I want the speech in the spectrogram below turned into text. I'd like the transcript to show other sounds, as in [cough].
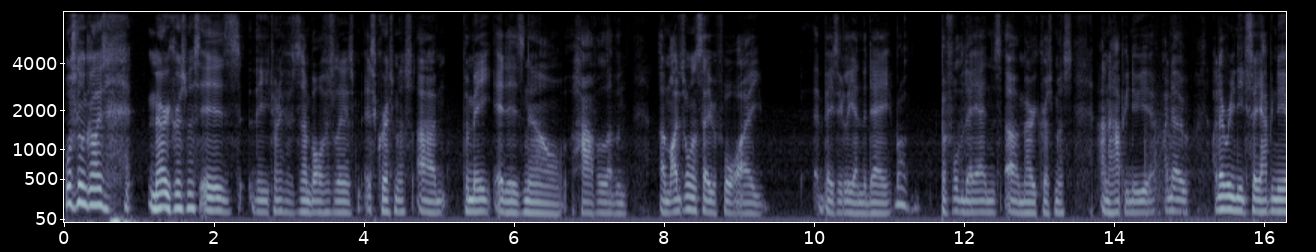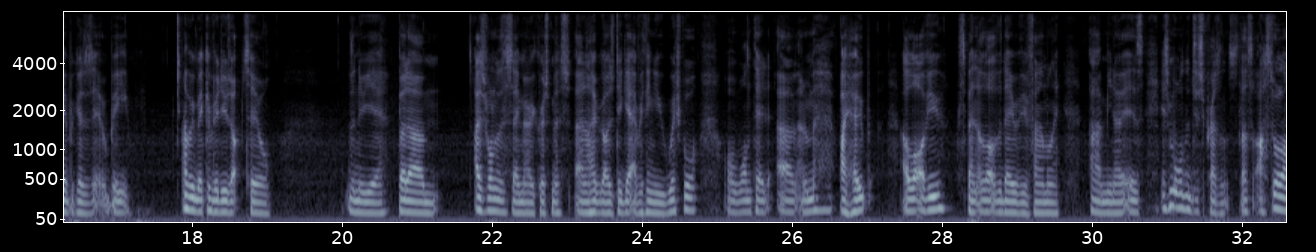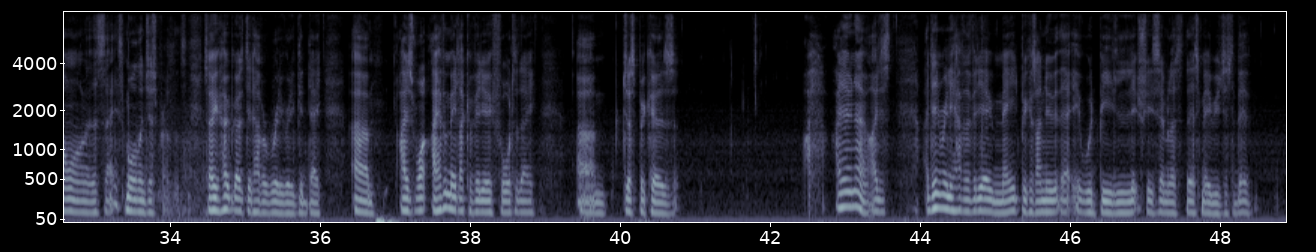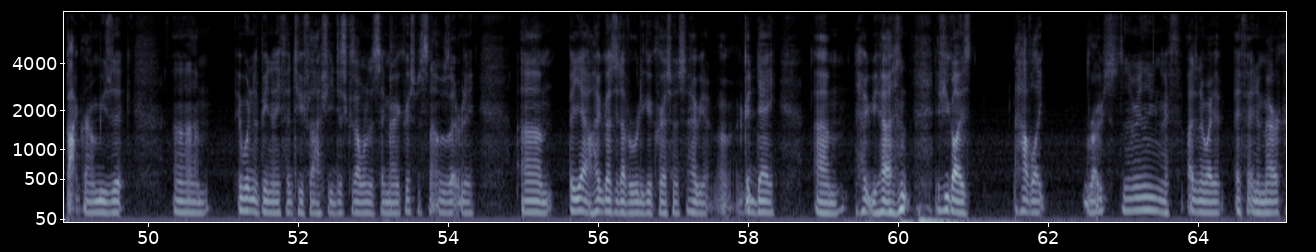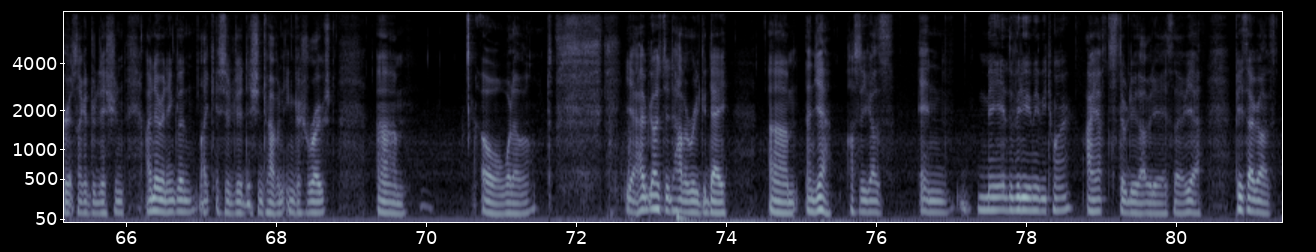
What's going on guys? Merry Christmas is the 25th of December, obviously it's, it's Christmas. Um, for me it is now half 11. Um, I just want to say before I basically end the day, well before the day ends, uh, Merry Christmas and a Happy New Year. I know I don't really need to say Happy New Year because it will be, I'll be making videos up till the New Year. But um, I just wanted to say Merry Christmas and I hope you guys did get everything you wished for or wanted. Um, and I hope a lot of you spent a lot of the day with your family um, you know, it is it's more than just presents. That's that's all I wanted to say. It's more than just presents. So I hope you guys did have a really really good day. Um, I just want I haven't made like a video for today, um, just because [sighs] I don't know. I just I didn't really have the video made because I knew that it would be literally similar to this. Maybe just a bit of background music. Um, it wouldn't have been anything too flashy just because I wanted to say Merry Christmas. That was it really. Um, but yeah, I hope you guys did have a really good Christmas. I hope you have a good day. Um, hope you heard. [laughs] if you guys have like roasts and everything, if I don't know if, if in America it's like a tradition. I know in England like it's a tradition to have an English roast, um, or whatever. Yeah, I hope you guys did have a really good day. Um, and yeah, I'll see you guys in may the video maybe tomorrow. I have to still do that video, so yeah. Peace out, guys.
